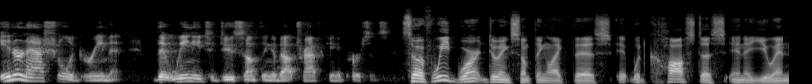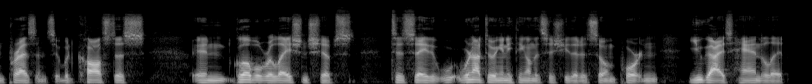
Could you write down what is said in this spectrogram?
international agreement that we need to do something about trafficking in persons. So if we weren't doing something like this, it would cost us in a UN presence. It would cost us in global relationships to say that we're not doing anything on this issue that is so important. You guys handle it.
